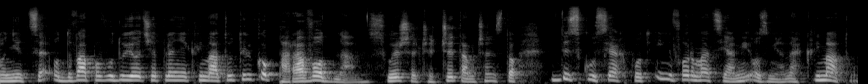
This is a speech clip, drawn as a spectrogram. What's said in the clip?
To nie CO2 powoduje ocieplenie klimatu, tylko para wodna. Słyszę czy czytam często w dyskusjach pod informacjami o zmianach klimatu.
